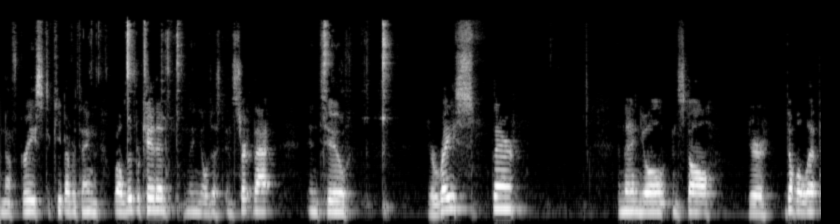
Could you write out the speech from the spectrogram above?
enough grease to keep everything well lubricated. And then you'll just insert that into your race there. And then you'll install your double lip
